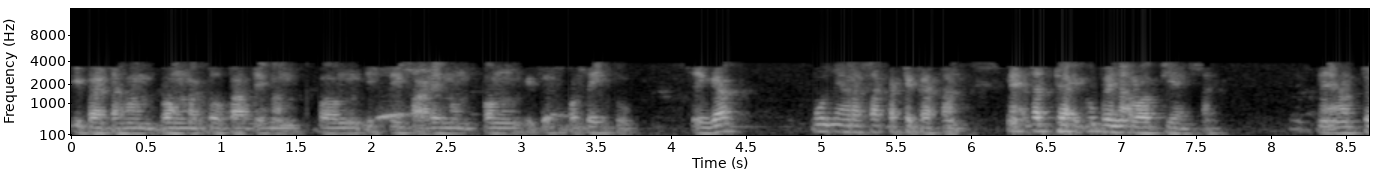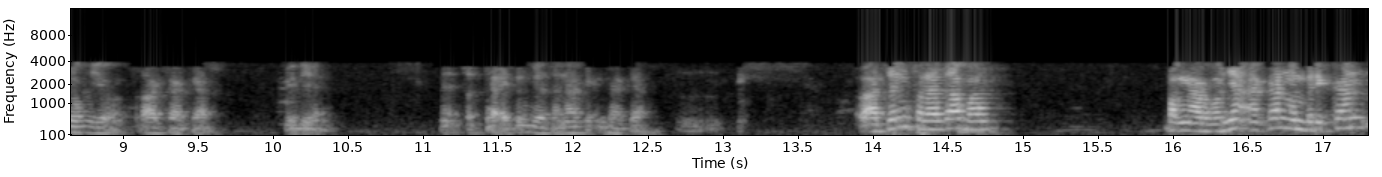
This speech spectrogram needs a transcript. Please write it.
ibadah mempeng, mertobati mempeng, istighfar mempeng, itu seperti itu. Sehingga punya rasa kedekatan. Nek tidak itu benar luar biasa. Nek adoh yo ragagas. Gitu ya. cedak itu biasanya kayak gagah. Lajeng selain apa? Pengaruhnya akan memberikan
